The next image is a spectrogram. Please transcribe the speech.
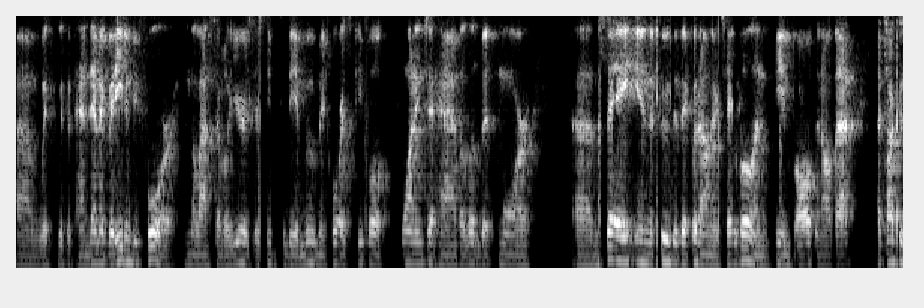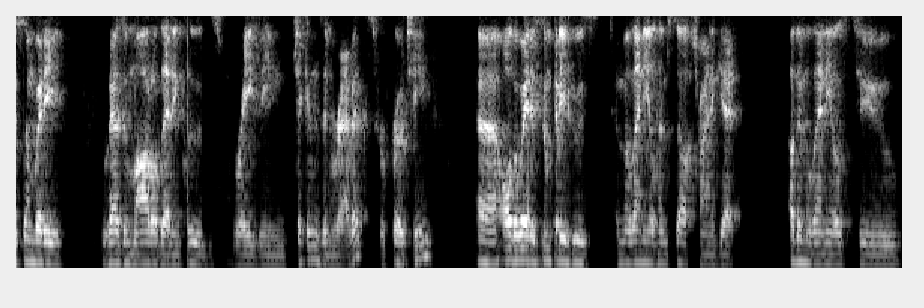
um, with with the pandemic. But even before, in the last several years, there seems to be a movement towards people wanting to have a little bit more um, say in the food that they put on their table and be involved in all that. I talked to somebody who has a model that includes raising chickens and rabbits for protein, uh, all the way to somebody who's a millennial himself trying to get other millennials to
